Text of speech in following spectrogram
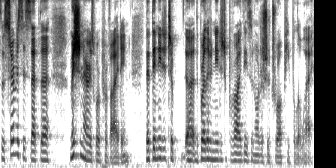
the services that the missionaries were providing. That they needed to, uh, the Brotherhood needed to provide these in order to draw people away.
